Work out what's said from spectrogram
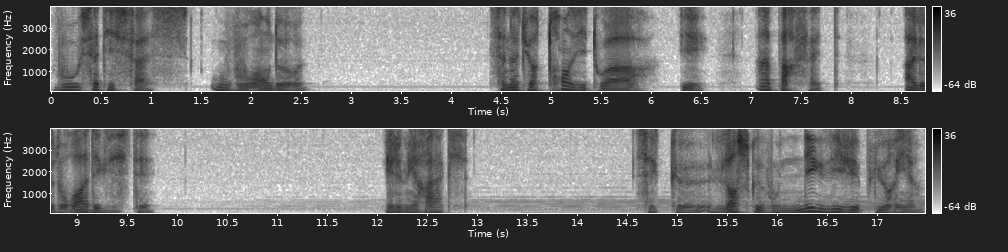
vous satisfasse ou vous rende heureux. Sa nature transitoire et imparfaite a le droit d'exister. Et le miracle, c'est que lorsque vous n'exigez plus rien,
